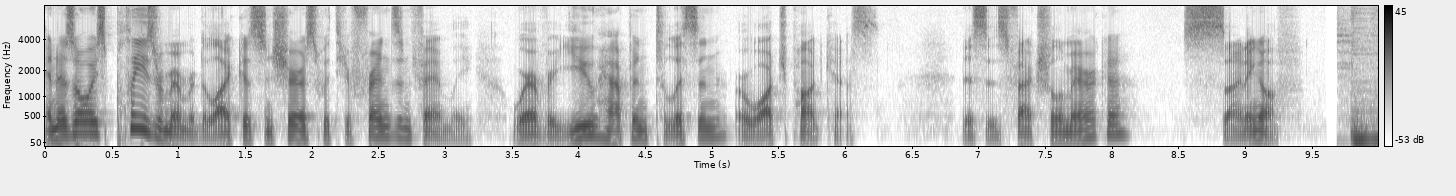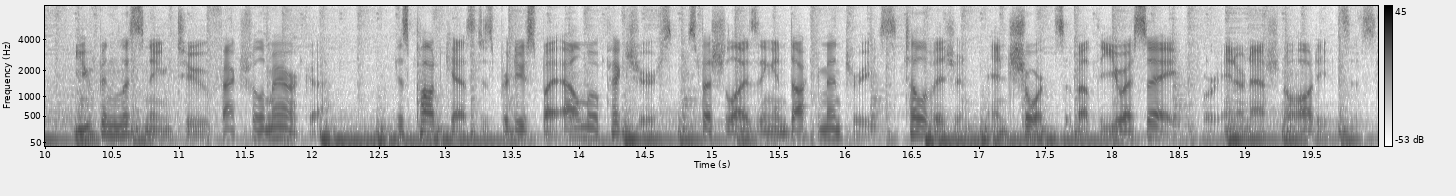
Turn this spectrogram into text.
And as always, please remember to like us and share us with your friends and family wherever you happen to listen or watch podcasts. This is Factual America, signing off. You've been listening to Factual America. This podcast is produced by Alamo Pictures, specializing in documentaries, television, and shorts about the USA for international audiences.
